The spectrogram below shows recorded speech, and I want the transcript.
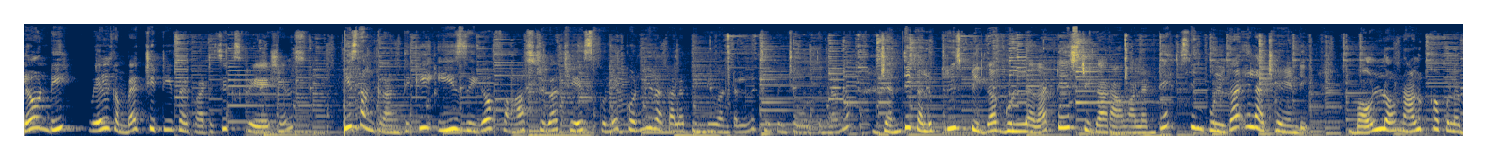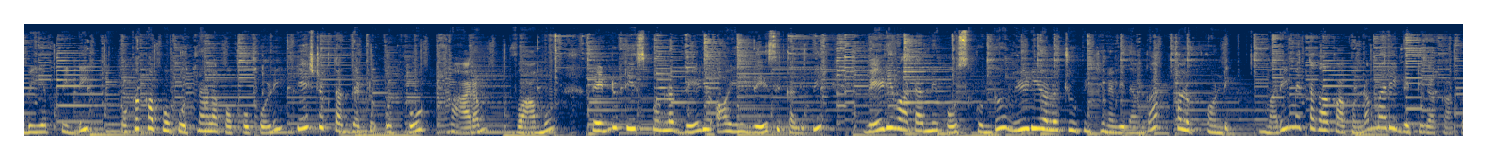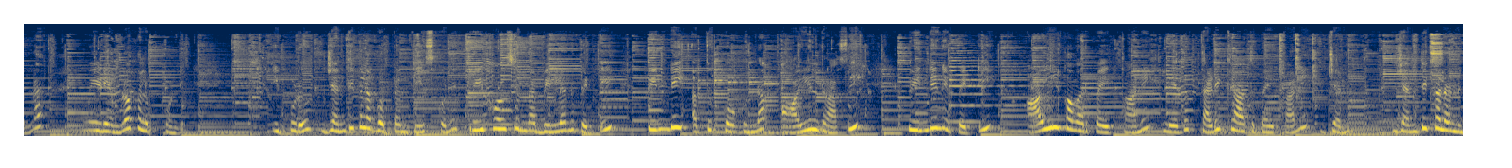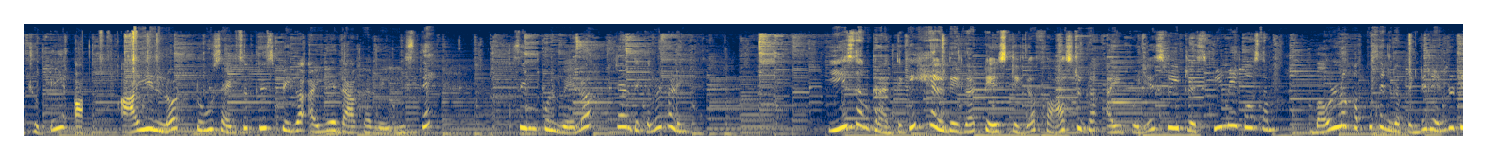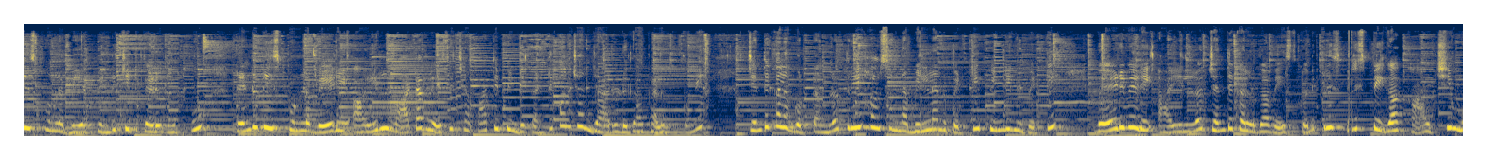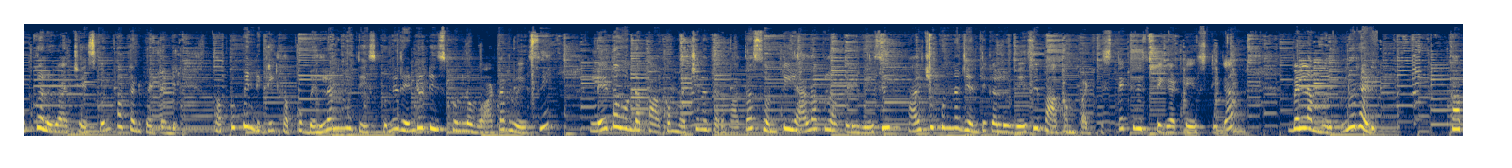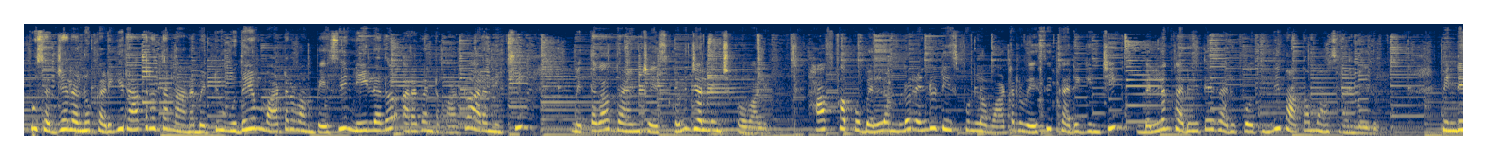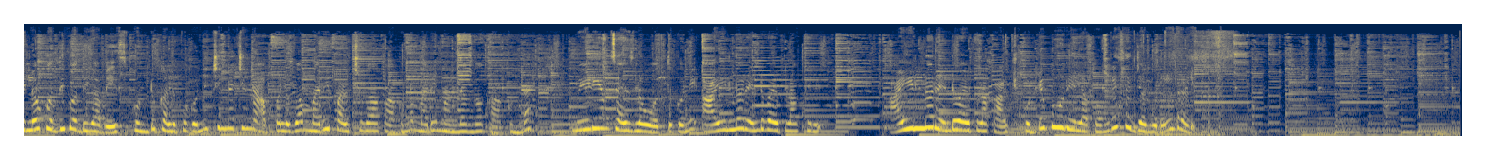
Hello అండి welcome back Chitti five forty six creations. ఈ సంక్రాంతికి ఈజీగా ఫాస్ట్గా చేసుకునే కొన్ని రకాల పిండి వంటలను చూపించబోతున్నాను. జంతికలు క్రిస్పీగా గుల్లగా టేస్టీగా రావాలంటే సింపుల్గా ఇలా చేయండి. బౌల్లో నాలుగు కప్పుల బియ్యం పిండి ఒక కప్పు పుట్నాల పప్పు పొడి టేస్ట్కు తగ్గట్టు ఉప్పు కారం వాము రెండు టీ స్పూన్ల వేడి ఆయిల్ వేసి కలిపి వేడి వాటర్ని పోసుకుంటూ వీడియోలో చూపించిన విధంగా కలుపుకోండి. మరీ మెత్తగా కాకుండా మరీ గట్టిగా కాకుండా మీడియంలో కలుపుకోండి. ఇప్పుడు జంతికల గొట్టం తీసుకొని త్రీ హోల్స్ ఉన్న బిల్లను పెట్టి పిండి అతుక్కోకుండా ఆయిల్ రాసి పిండిని పెట్టి ఆయిల్ కవర్పై కానీ లేదా తడి క్లాత్పై కానీ జన్ జంతికలను చుట్టి ఆయిల్లో టూ సైడ్స్ క్రిస్పీగా అయ్యేదాకా వేయిస్తే సింపుల్ వేలో జంతికలు రెడీ. ఈ సంక్రాంతికి హెల్దీగా టేస్టీగా ఫాస్ట్గా అయిపోయే స్వీట్ రెసిపీ మీకోసం బౌల్లో కప్పు శనగపిండి రెండు టీ స్పూన్ల బియ్యం పిండి చిటికెడు ఉప్పు రెండు టీ స్పూన్ల వేడి ఆయిల్ వాటర్ వేసి చపాతీ పిండి కంటే కొంచెం జారుడుగా కలుపుకొని జంతికల గొట్టంలో త్రీ హోల్స్ ఉన్న బిళ్ళను పెట్టి పిండిని పెట్టి వేడివేడి ఆయిల్లో జంతికలుగా వేసుకొని క్రిస్ క్రిస్పీగా కాల్చి ముక్కలుగా చేసుకొని పక్కన పెట్టండి. కప్పు పిండికి కప్పు బెల్లంని తీసుకొని రెండు టీ స్పూన్ల వాటర్ వేసి లేత ఉండ పాకం వచ్చిన తర్వాత సొంటి యాలకుల పొడి వేసి కాల్చుకున్న జంతికలు వేసి పాకం పట్టిస్తే క్రిస్పీగా టేస్టీగా బెల్లం మురుకులు రెడీ. కప్పు సజ్జలను కడిగి రాత్రంతా నానబెట్టి ఉదయం వాటర్ వంపేసి నీళ్ళలో అరగంట పాటు అరనిచ్చి మెత్తగా గ్రైండ్ చేసుకొని జల్లించుకోవాలి. హాఫ్ కప్పు బెల్లంలో రెండు టీ స్పూన్ల వాటర్ వేసి కరిగించి బెల్లం కరిగితే సరిపోతుంది పాకం అవసరం లేదు. పిండిలో కొద్ది కొద్దిగా వేసుకుంటూ కలుపుకొని చిన్న చిన్న అప్పలుగా మరీ పలుచగా కాకుండా మరీ మందంగా కాకుండా మీడియం సైజులో ఒత్తుకొని ఆయిల్లో రెండు వైపులా ఆయిల్లో రెండు వైపులా కాల్చుకుంటే పూరీలా పొంగి సజ్జ బూరెలు రెడీ.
